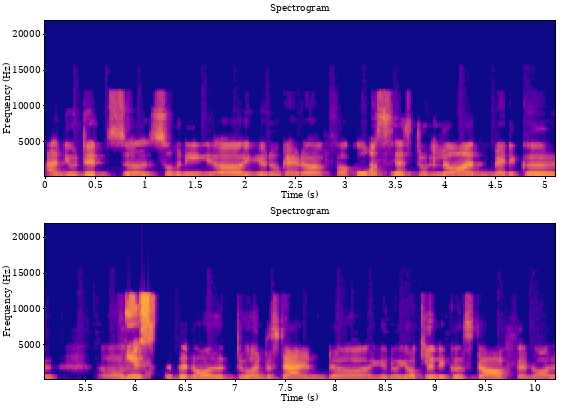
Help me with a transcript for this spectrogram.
and you did uh, so many, uh, you know, kind of uh, courses to learn medical uh, Yes. and all to understand, uh, you know, your clinical stuff and all.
